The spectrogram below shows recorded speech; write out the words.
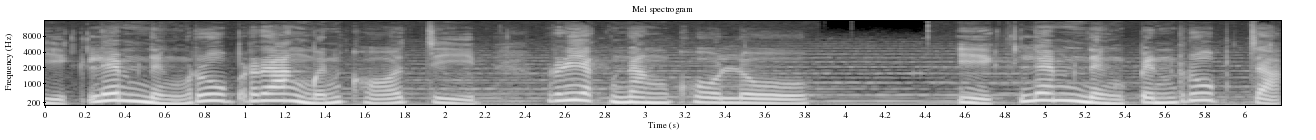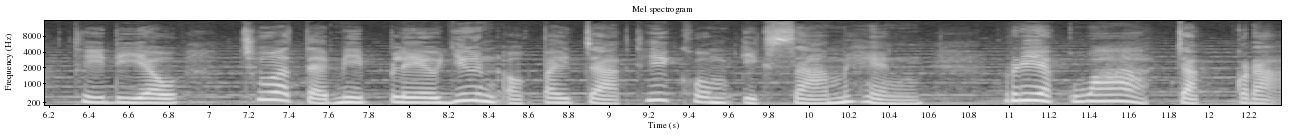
อีกเล่มหนึ่งรูปร่างเหมือนขอจีบ เรียกนางโคโล อีกเล่มหนึ่งเป็นรูปจักทีเดียว ชั่วแต่มีเปลวยื่นออกไปจากที่คมอีกสามแห่ง เรียกว่าจักกระ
